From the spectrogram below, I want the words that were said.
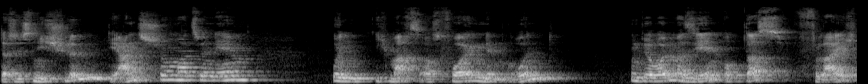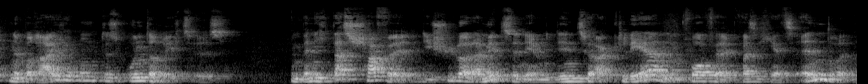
Das ist nicht schlimm, die Angst schon mal zu nehmen. Und ich mache es aus folgendem Grund. Und wir wollen mal sehen, ob das vielleicht eine Bereicherung des Unterrichts ist. Und wenn ich das schaffe, die Schüler da mitzunehmen, denen zu erklären im Vorfeld, was ich jetzt ändere,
